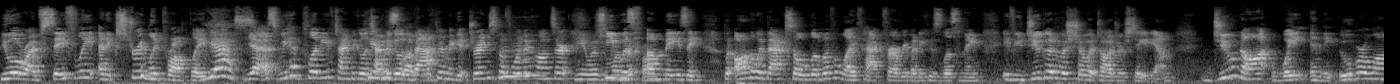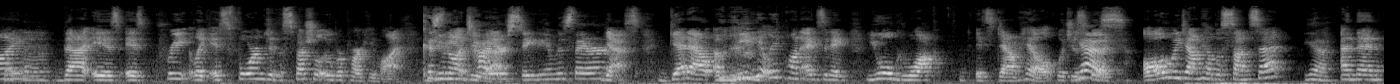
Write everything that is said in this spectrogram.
you will arrive safely and extremely promptly. Yes. Yes, we had plenty of time to go He time to go to the bathroom and get drinks before the mm-hmm. concert. He was he was amazing. But on the way back, so a little bit of a life hack for everybody who's listening. If you do go to a show at Dodger Stadium, do not wait in the Uber line that is is pre like is formed in the special Uber parking lot. Because the not do entire that. stadium is there. Yes. Get out immediately upon exiting. You will walk. It's downhill, which is Yes. good. All the way downhill to Sunset. Yeah. And then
